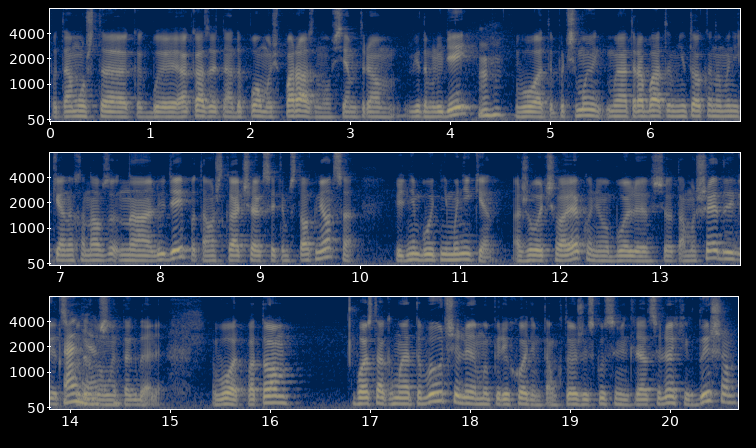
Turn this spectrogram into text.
потому что как бы оказывать надо помощь по-разному всем трем видам людей, uh-huh. вот, и почему мы отрабатываем не только на манекенах, а на, на людей, потому что когда человек с этим столкнется, перед ним будет не манекен, а живой человек, у него более все там и шея двигается по-другому и так далее. Вот, потом, после того, как мы это выучили, мы переходим там к той же искусственной вентиляции легких, дышим,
